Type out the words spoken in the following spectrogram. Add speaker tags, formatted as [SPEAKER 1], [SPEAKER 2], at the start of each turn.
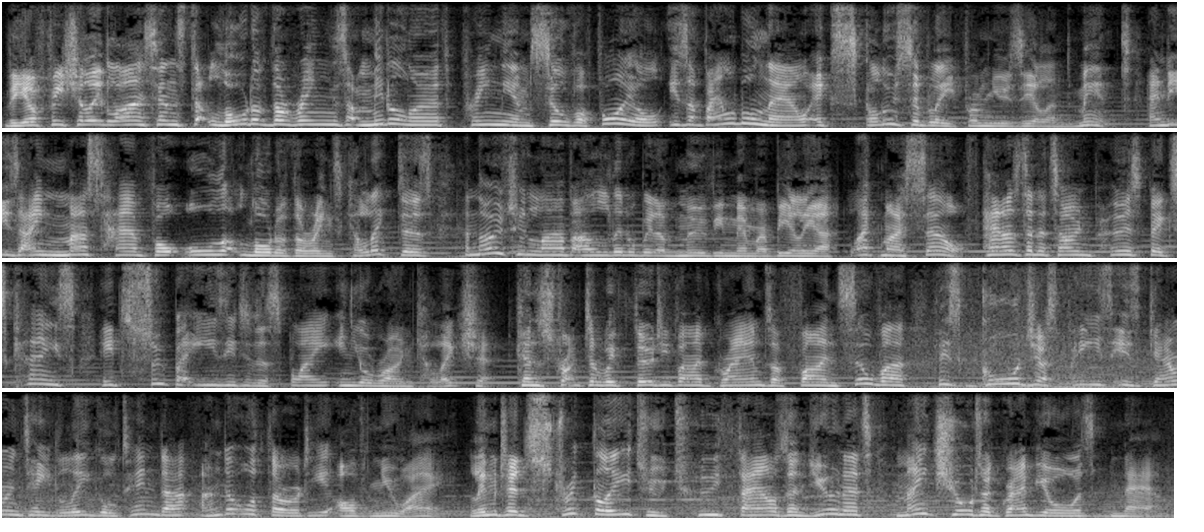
[SPEAKER 1] The officially licensed Lord of the Rings Middle Earth Premium Silver Foil is available now exclusively from New Zealand Mint and is a must have for all Lord of the Rings collectors and those who love a little bit of movie memorabilia like myself. Housed in its own Perspex case, it's super easy to display in your own collection. Constructed with 35 grams of fine silver, this gorgeous piece is guaranteed legal tender under authority of Niue. Limited strictly to 2,000 units, make sure to grab yours now.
